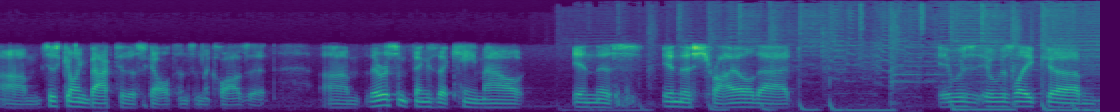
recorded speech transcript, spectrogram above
Um, just going back to the skeletons in the closet, um, there were some things that came out in this in this trial that it was it was like um,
